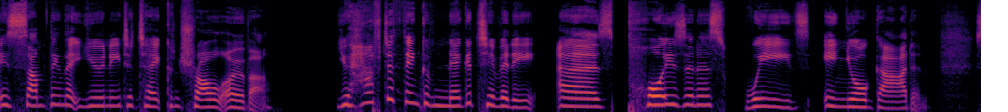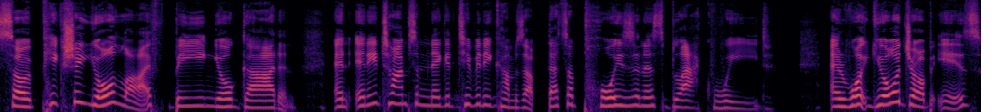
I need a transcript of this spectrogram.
is something that you need to take control over. You have to think of negativity as poisonous weeds in your garden. So picture your life being your garden. And anytime some negativity comes up, that's a poisonous black weed. And what your job is,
